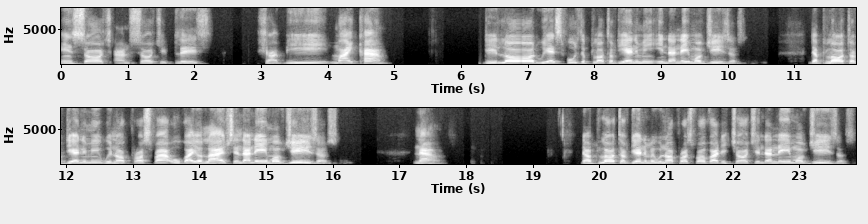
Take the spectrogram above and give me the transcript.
In such and such a place shall be my camp. The Lord will expose the plot of the enemy in the name of Jesus. The plot of the enemy will not prosper over your lives in the name of Jesus. Now, the plot of the enemy will not prosper over the church in the name of Jesus.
